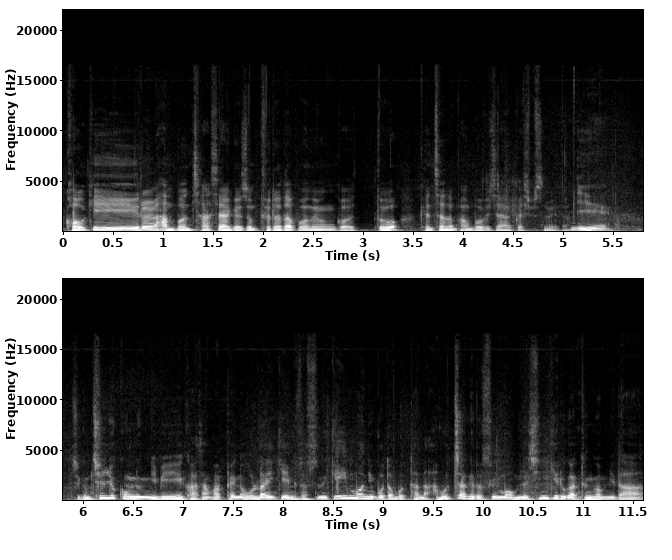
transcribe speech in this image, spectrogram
거기를 한번 자세하게 좀 들여다보는 것도 괜찮은 방법이지 않을까 싶습니다. 예. 지금 7606님이 가상화폐는 온라인 게임에서 쓰는 게임머니보다 못하는 아무짝에도 쓸모없는 신기루 같은 겁니다.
